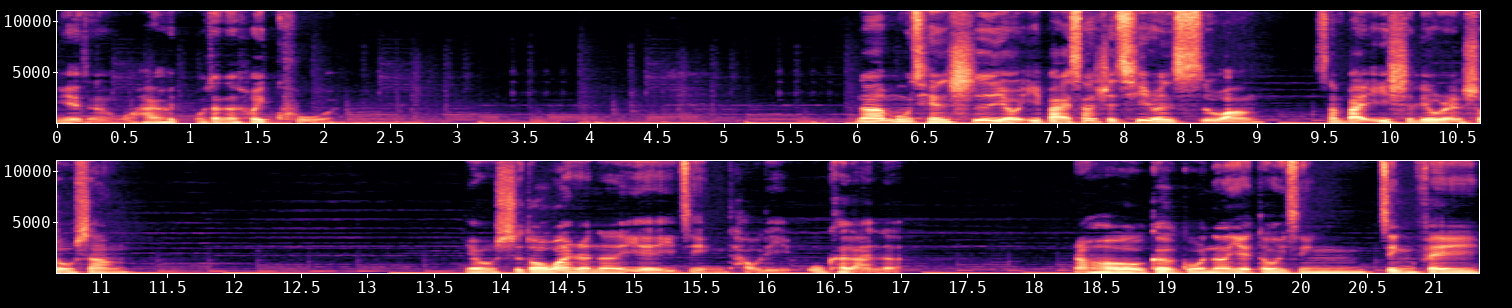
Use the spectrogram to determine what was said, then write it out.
咽，真的，我还会，我真的会哭。那目前是有一百三十七人死亡，三百一十六人受伤，有十多万人呢也已经逃离乌克兰了，然后各国呢也都已经禁飞。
